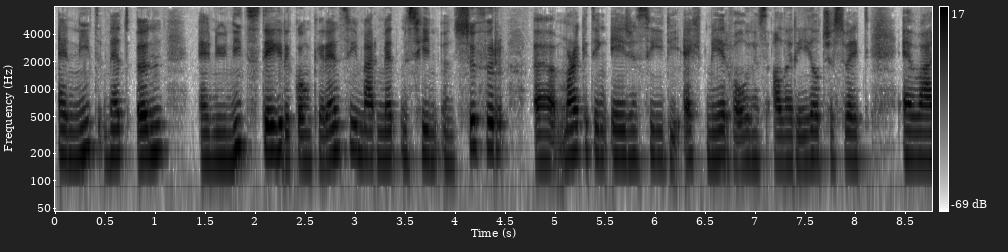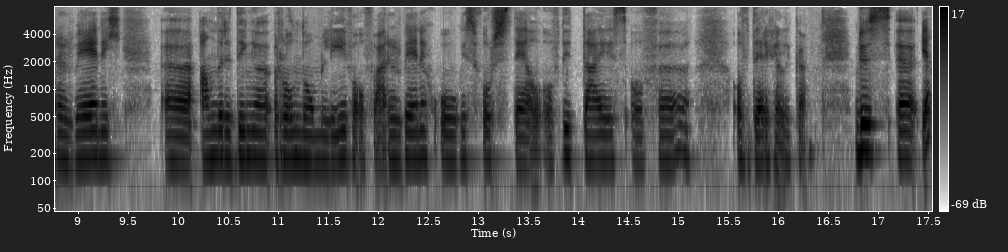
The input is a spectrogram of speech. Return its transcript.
en niet met een en nu niet tegen de concurrentie, maar met misschien een suffer uh, marketing agency die echt meer volgens alle regeltjes werkt en waar er weinig uh, andere dingen rondom leven of waar er weinig oog is voor stijl of details of, uh, of dergelijke. Dus uh, ja,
